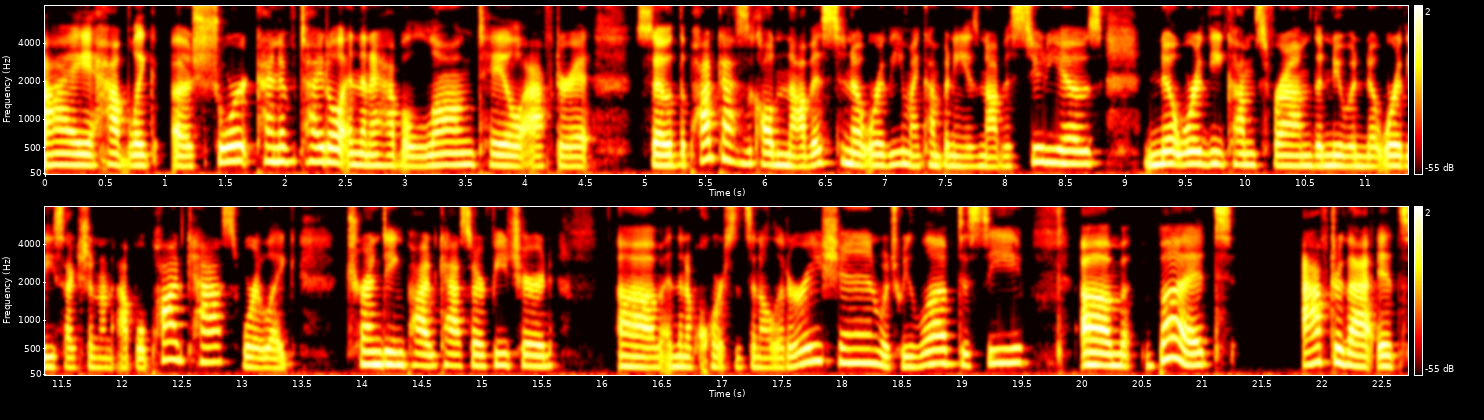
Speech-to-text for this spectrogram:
I have like a short kind of title and then I have a long tail after it. So the podcast is called Novice to Noteworthy. My company is Novice Studios. Noteworthy comes from the new and noteworthy section on Apple Podcasts where like trending podcasts are featured. Um, and then, of course, it's an alliteration, which we love to see. Um, but after that, it's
